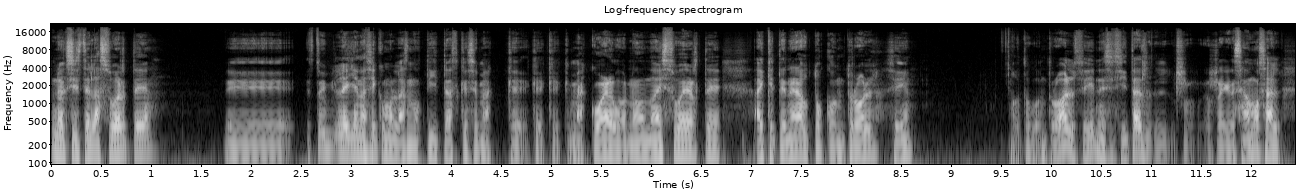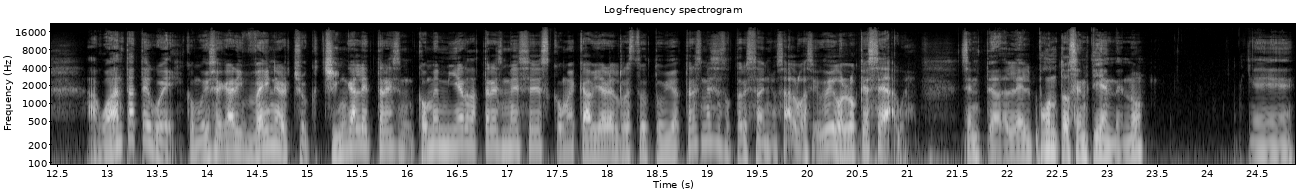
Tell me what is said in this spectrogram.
no existe la suerte. Eh, estoy leyendo así como las notitas que, se me, que, me acuerdo, ¿no? No hay suerte, hay que tener autocontrol, ¿sí? Autocontrol, ¿sí? Necesitas, regresamos al, aguántate, güey. Como dice Gary Vaynerchuk, chingale tres, come mierda tres meses, come caviar el resto de tu vida. Tres meses o tres años, algo así. Digo, lo que sea, güey. El punto se entiende, ¿no? Eh,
